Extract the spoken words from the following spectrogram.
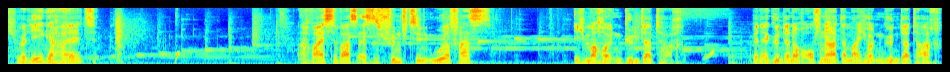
Ich überlege halt. Ach, weißt du was? Es ist 15 Uhr fast. Ich mache heute einen Günther-Tag. Wenn der Günther noch offen hat, dann mache ich heute einen Günther-Tag.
